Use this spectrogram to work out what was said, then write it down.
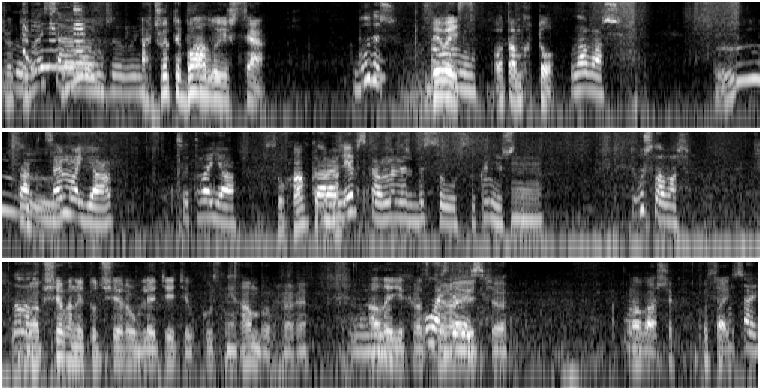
Чо ти? весь оранжевий. А чого ти балуєшся? Будеш? Дивись, Шаурму. о хто. Лаваш. Так, це моя. Це твоя. Сухавка. Королевська, а в мене ж без соусу, звісно. М. Ти будеш лаваш? Взагалі вони тут ще роблять ті вкусні гамбургери, Ну, але ну. їх розбирають е, лавашик. Кусай, Кусай.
